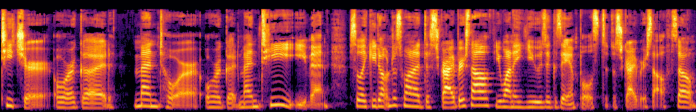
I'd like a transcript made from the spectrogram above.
teacher or a good mentor or a good mentee, even. So, like, you don't just want to describe yourself, you want to use examples to describe yourself. So,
